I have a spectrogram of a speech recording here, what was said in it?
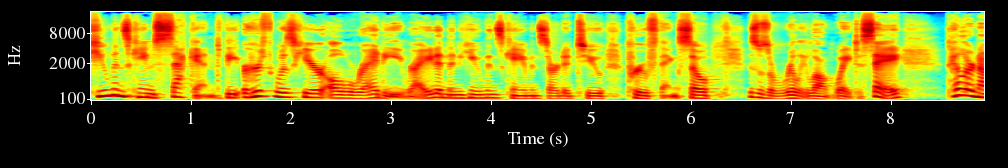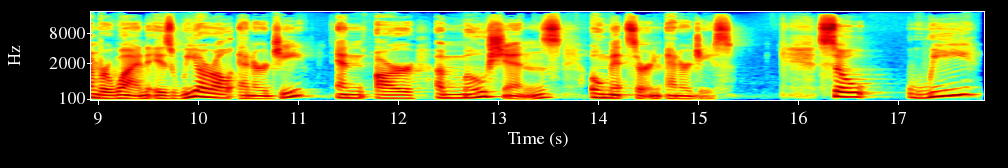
Humans came second. The earth was here already, right? And then humans came and started to prove things. So this was a really long way to say. Pillar number one is we are all energy and our emotions omit certain energies. So we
